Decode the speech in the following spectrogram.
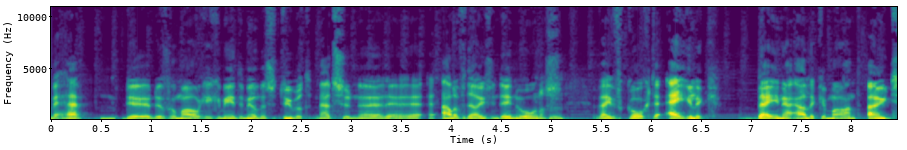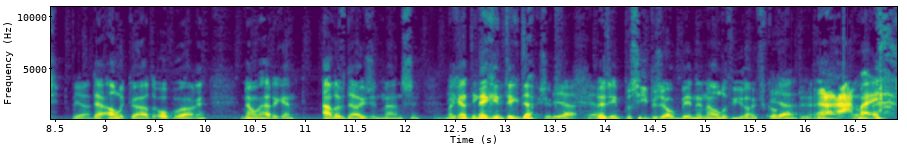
hè, de, de voormalige gemeente Mildense Tubert met zijn eh, eh, 11.000 inwoners. Hm. Wij verkochten eigenlijk bijna elke maand uit, Ja. daar alle kaarten op waren. Nou hadden geen 11.000 mensen, maar gaat 90.000. 90.000. Ja, ja. Dus in principe zou ik binnen een half uur uitverkocht Ja, moeten. Ah, ja. maar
